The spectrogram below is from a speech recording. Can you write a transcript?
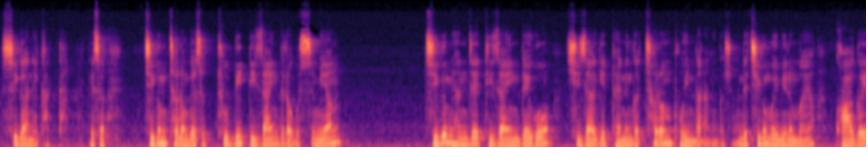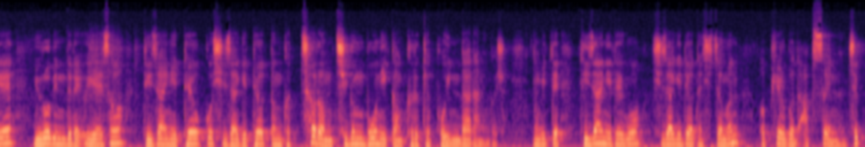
시간이 같다. 그래서 지금처럼 그래서 to be designed라고 쓰면 지금 현재 디자인되고 시작이 되는 것처럼 보인다라는 거죠. 근데 지금 의미는 뭐예요? 과거에 유럽인들에 의해서 디자인이 되었고 시작이 되었던 것처럼 지금 보니까 그렇게 보인다라는 거죠. 그럼 이때 디자인이 되고 시작이 되었던 시점은 appear보다 앞서 있는 즉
